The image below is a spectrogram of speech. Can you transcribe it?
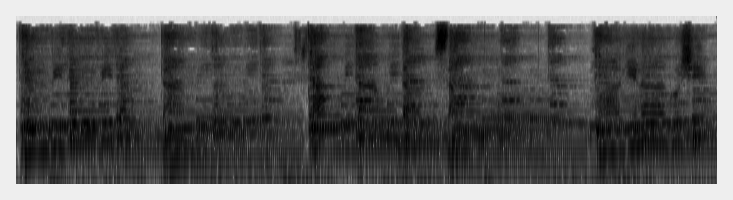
드비드비담 땀 스탑 땀땀땀 확인하고 싶어.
